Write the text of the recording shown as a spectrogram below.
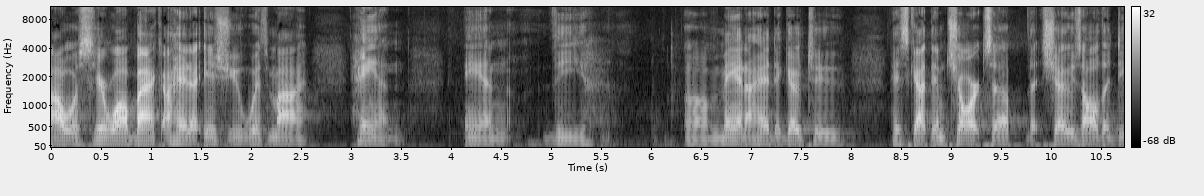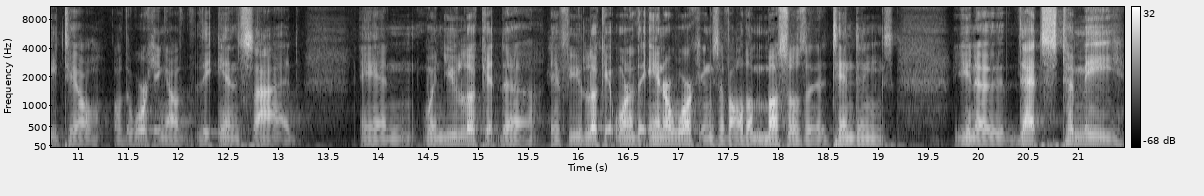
I was here a while back, I had an issue with my hand, and the um, man I had to go to has got them charts up that shows all the detail of the working of the inside. And when you look at the, if you look at one of the inner workings of all the muscles and the tendons, you know, that's to me,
